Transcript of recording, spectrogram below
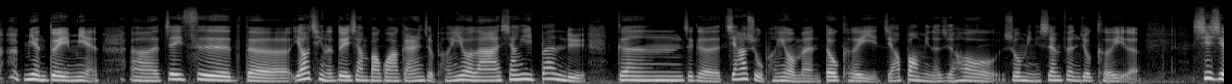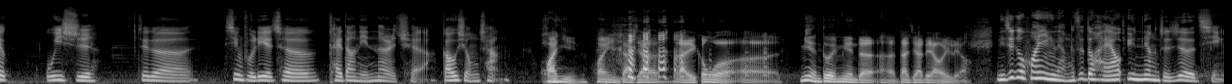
面对面。呃，这一次的邀请的对象包括感染者朋友啦、相依伴侣跟这个家属朋友们都可以，只要报名的时候说明身份就可以了。谢谢吴医师。这个幸福列车开到您那儿去了，高雄场。欢迎欢迎大家来跟我呃面对面的呃大家聊一聊。你这个欢迎两个字都还要酝酿着热情，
